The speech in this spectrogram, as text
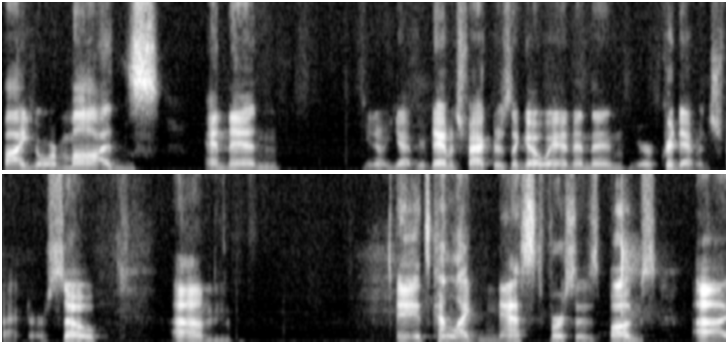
by your mods, and then you know you have your damage factors that go in, and then your crit damage factor. So, um, it's kind of like nest versus bugs uh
